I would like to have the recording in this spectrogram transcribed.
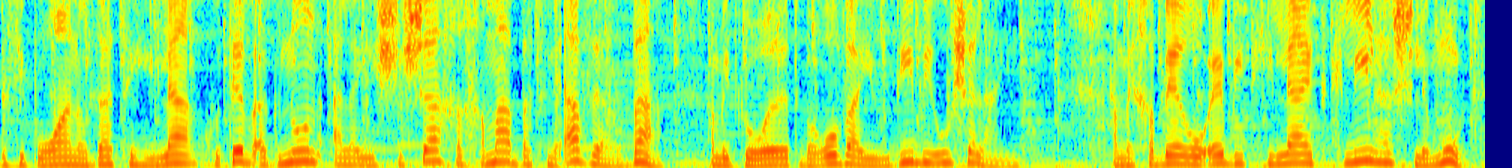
בסיפורו הנודע תהילה כותב עגנון על הישישה החכמה בת 104 המתגוררת ברובע היהודי בירושלים. המחבר רואה בתהילה את כליל השלמות,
